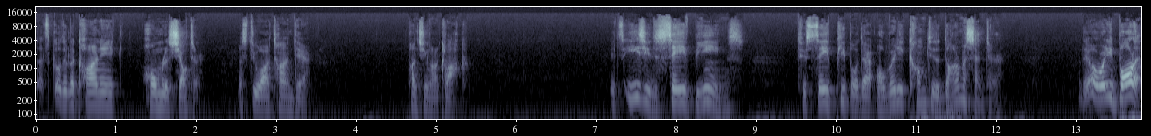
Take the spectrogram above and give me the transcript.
let's go to the Carney homeless shelter. Let's do our time there, punching our clock. It's easy to save beings, to save people that already come to the Dharma center. They already bought it.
